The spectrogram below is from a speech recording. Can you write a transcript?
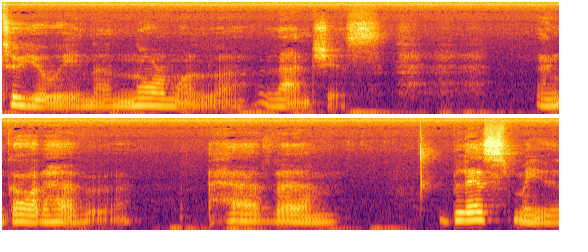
to you in a normal uh, languages. And God have have um, blessed me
